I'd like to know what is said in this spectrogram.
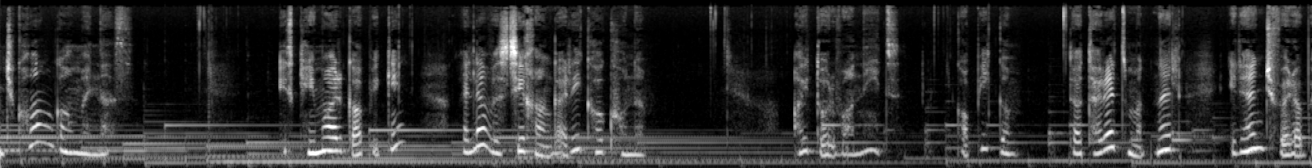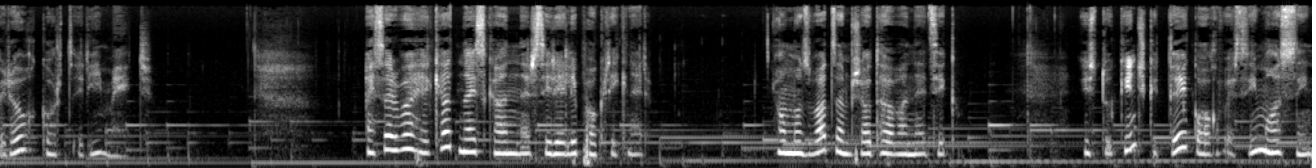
ինչքան կամենաս։ Իսկ հիմա կապիկին այլևս չի խանգարի քո քունը։ Այդ օրվանից կապիկը դադարեց մտնել իրեն չվերաբերող գործերի մեջ։ Այսօրվա հեքիաթն այսքանն էր, սիրելի փոքրիկներ։ Համոզված եմ շատ հավանեցիք։ Իսկ դուք ինչ գիտեք աղվեսի մասին,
